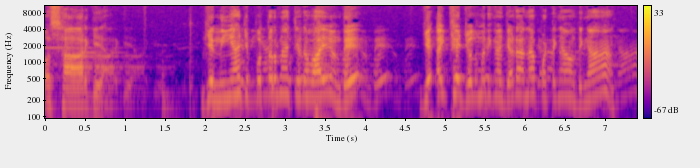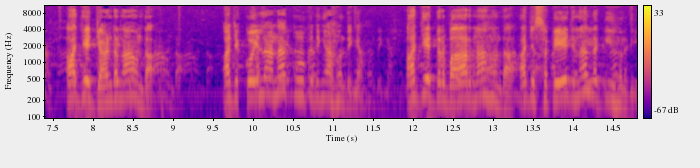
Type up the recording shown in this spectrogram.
ਉਸਾਰ ਗਿਆ। ਜੇ ਨੀਆਂ 'ਚ ਪੁੱਤਰ ਨਾ ਚੜਵਾਏ ਹੁੰਦੇ, ਜੇ ਇੱਥੇ ਜ਼ੁਲਮ ਦੀਆਂ ਜੜਾਂ ਨਾ ਪੱਟੀਆਂ ਹੁੰਦੀਆਂ, ਅੱਜ ਇਹ ਜੰਡ ਨਾ ਹੁੰਦਾ। ਅੱਜ ਕੋਇਲਾ ਨਾ ਕੂਕਦੀਆਂ ਹੁੰਦੀਆਂ। ਅੱਜ ਇਹ ਦਰਬਾਰ ਨਾ ਹੁੰਦਾ। ਅੱਜ ਸਟੇਜ ਨਾ ਲੱਗੀ ਹੁੰਦੀ।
